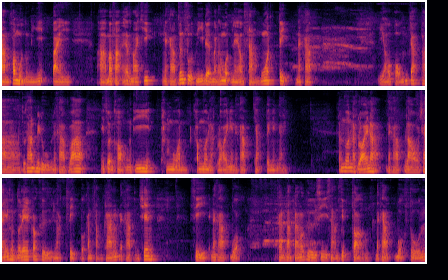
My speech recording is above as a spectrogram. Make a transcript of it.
นำข้อมูลตรงนี้ไปามาฝากให้กับสมาชิกนะครับ ซึ่งสูตรนี้เดินมาทั้งหมดแล้ว 3 งวดติดนะครับ เดี๋ยวผมจะพาทุกท่านไปดูนะครับว่าในส่วนของที่คำนวณคำนวณหลักร้อยเนี่ยนะครับจะเป็นยังไงคำนวณหลักร้อยละนะครับ เราใช้ส่วนตัวเลขก็คือหลักสิบบวกกันสามครั้งนะครับ อย่างเช่น สี่นะครับบวกกันสามครั้งก็คือสี่สามสิบสองนะครับบวกศูนย์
